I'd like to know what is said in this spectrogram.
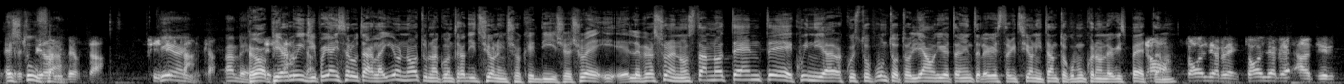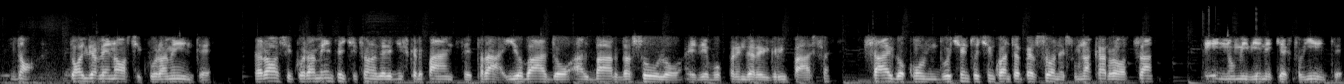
è stufa. La libertà. Sì, Pier... Però Pierluigi, prima di salutarla, io noto una contraddizione in ciò che dice, cioè le persone non stanno attente e quindi a questo punto togliamo direttamente le restrizioni, tanto comunque non le rispettano. No, toglierle, toglierle, no, toglierle no sicuramente, però sicuramente ci sono delle discrepanze tra io vado al bar da solo e devo prendere il Green Pass, salgo con 250 persone su una carrozza e non mi viene chiesto niente.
